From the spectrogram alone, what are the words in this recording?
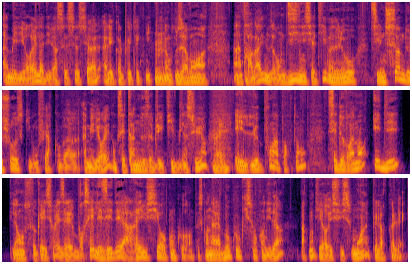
améliorer la diversité sociale à l'école polytechnique. Mmh. Donc nous avons un, travail, nous avons dix initiatives. De nouveau, c'est une somme de choses qui vont faire qu'on va améliorer. Donc c'est un de nos objectifs, bien sûr. Et le point important, c'est de vraiment aider là on se focalise sur les élèves boursiers, les aider à réussir au concours. Parce qu'on en a beaucoup qui sont candidats, par contre, ils réussissent moins que leurs collègues.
